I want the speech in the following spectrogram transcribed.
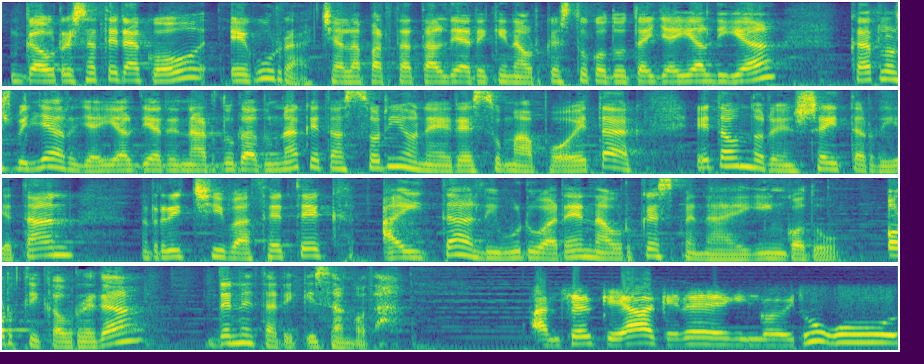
Gaur esaterako, egurra txalaparta taldearekin aurkeztuko dute jaialdia, Carlos Villar jaialdiaren arduradunak eta zorione ere zuma poetak, eta ondoren seiterdietan, Richie Bazetek aita liburuaren aurkezpena egingo du. Hortik aurrera, denetarik izango da. Antzerkeak ere egingo ditugu,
